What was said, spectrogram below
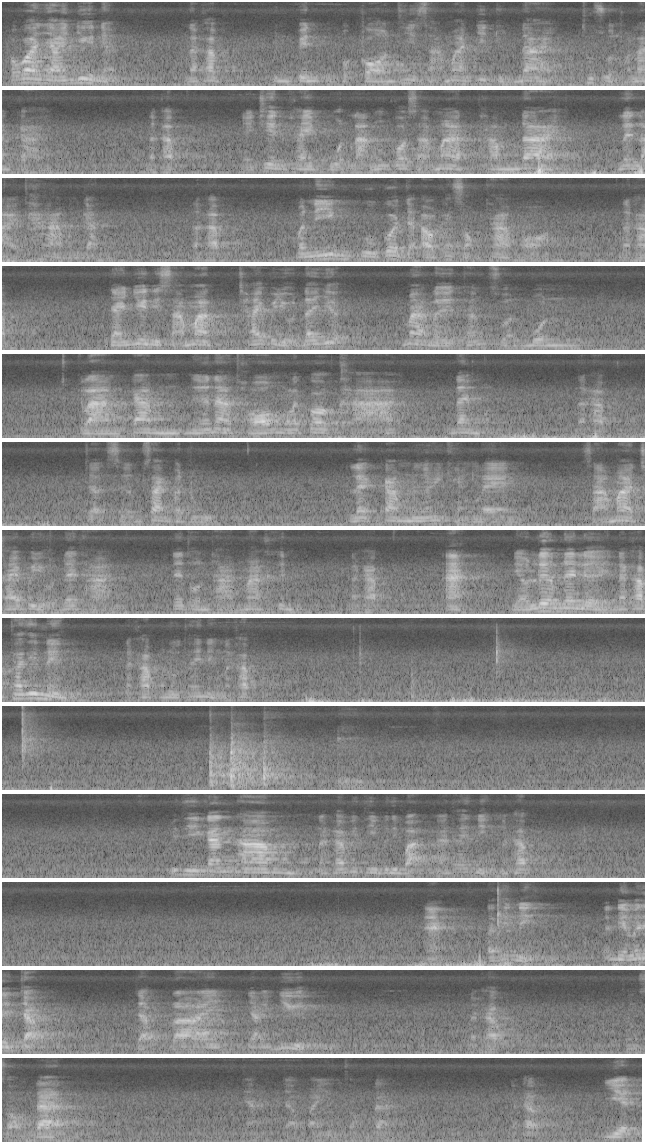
เพราะว่ายางยืดเนี่ยนะครับมันเป็นอุปกรณ์ที่สามารถยืดหยุ่นได้ทุกส่วนของร่างกายนะครับ อย่างเช่นใครปวดหลังก็สามารถทำได้หลาย ๆ ท่าเหมือนกันนะครับ วันนี้คุณครูก็จะเอาแค่สองท่าพอนะครับยางยืดนี่สามารถใช้ประโยชน์ได้เยอะมากเลยทั้งส่วนบนกลางกล้ามเนื้อหน้าท้องแล้วก็ขาได้หมดนะครับ จะเสริมสร้างกระดูกและกล้ามเนื้อให้แข็งแรง สามารถใช้ประโยชน์ได้ทานได้ทนทานมากขึ้นนะครับอะเดี๋ยวเริ่มได้เลยนะครับท่าที่หนึ่งนะครับมาดูท่าที่หนึ่งนะครับ วิ ธีการทำนะครับ วิธีปฏิบัตินะที่หนึ่งนะครับอะที่หนึ่งนักเรียนก็จะจับจับลายอย่างยืดนะครับ ทั้งสองด้านอะจับไปทั้งสองด้านนะครับเหยียด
